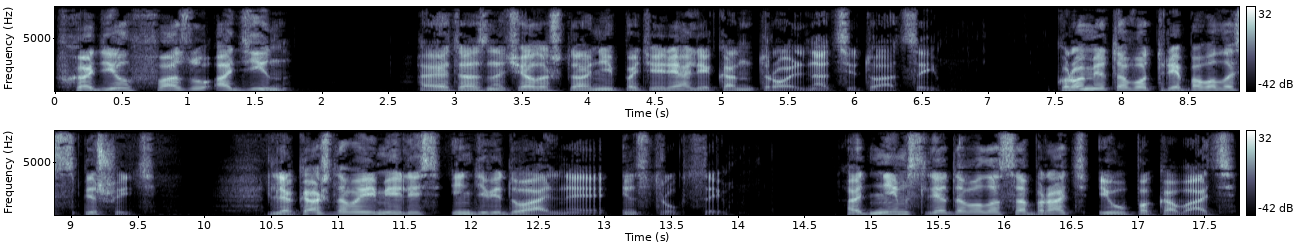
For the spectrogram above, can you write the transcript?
входил в фазу 1, а это означало, что они потеряли контроль над ситуацией. Кроме того, требовалось спешить. Для каждого имелись индивидуальные инструкции. Одним следовало собрать и упаковать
